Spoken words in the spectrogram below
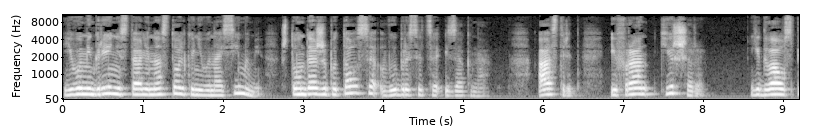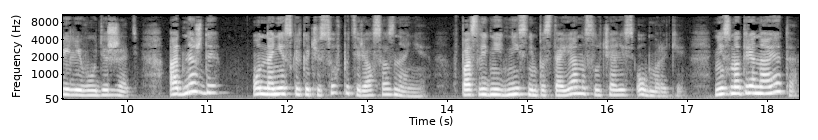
Его мигрени стали настолько невыносимыми, что он даже пытался выброситься из окна. Астрид и Фран Киршеры едва успели его удержать. Однажды он на несколько часов потерял сознание. В последние дни с ним постоянно случались обмороки. Несмотря на это,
